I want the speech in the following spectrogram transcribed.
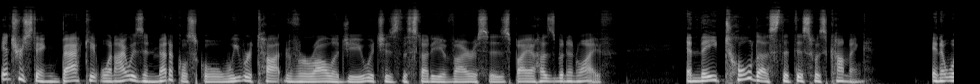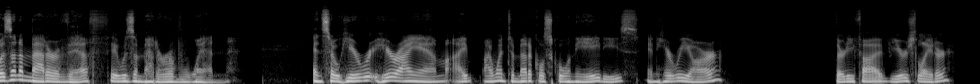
interesting, back when I was in medical school, we were taught virology, which is the study of viruses, by a husband and wife. And they told us that this was coming. And it wasn't a matter of if, it was a matter of when. And so here, here I am. I, I went to medical school in the 80s, and here we are, 35 years later,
